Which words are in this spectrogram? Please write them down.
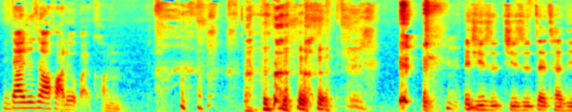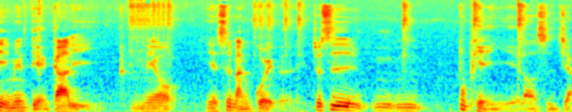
你大概就是要花六百块。哎、其实其实，在餐厅里面点咖喱没有也是蛮贵的，就是嗯嗯不便宜，老实讲。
